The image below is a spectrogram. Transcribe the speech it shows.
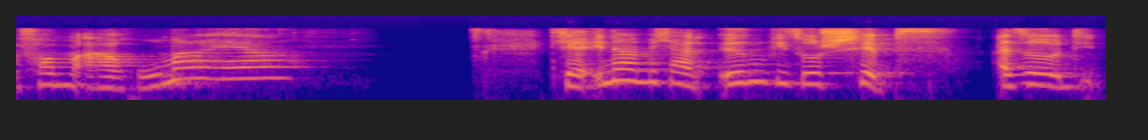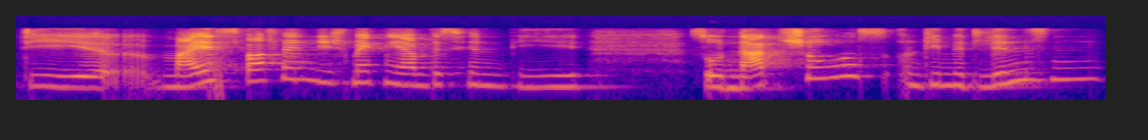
vom Aroma her, die erinnern mich an irgendwie so Chips. Also die, die Maiswaffeln, die schmecken ja ein bisschen wie so Nachos und die mit Linsen,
